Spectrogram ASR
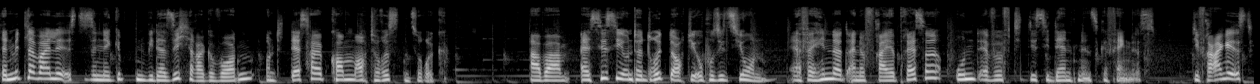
denn mittlerweile ist es in Ägypten wieder sicherer geworden und deshalb kommen auch Touristen zurück. Aber al-Sisi unterdrückt auch die Opposition. Er verhindert eine freie Presse und er wirft Dissidenten ins Gefängnis. Die Frage ist,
